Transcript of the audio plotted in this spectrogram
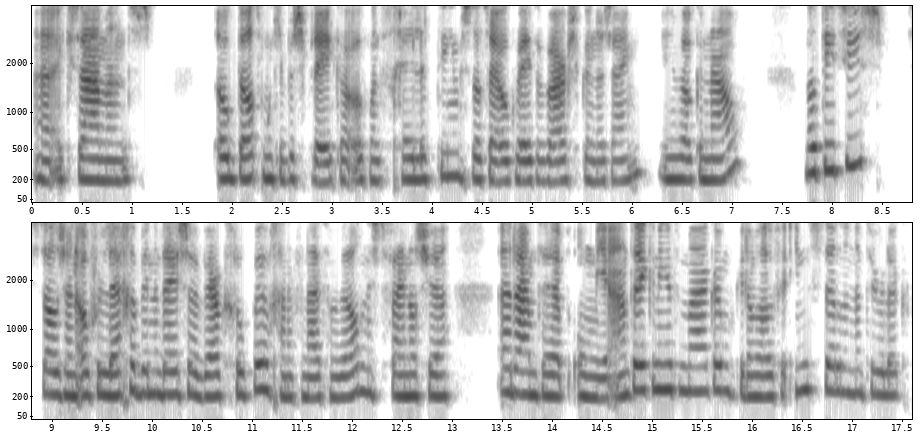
uh, examens. Ook dat moet je bespreken, ook met het gehele team, zodat zij ook weten waar ze kunnen zijn, in welke naal. Notities. Stel er zijn overleggen binnen deze werkgroepen, we gaan er vanuit van wel, dan is het fijn als je een ruimte hebt om je aantekeningen te maken. Moet je dan wel even instellen natuurlijk.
